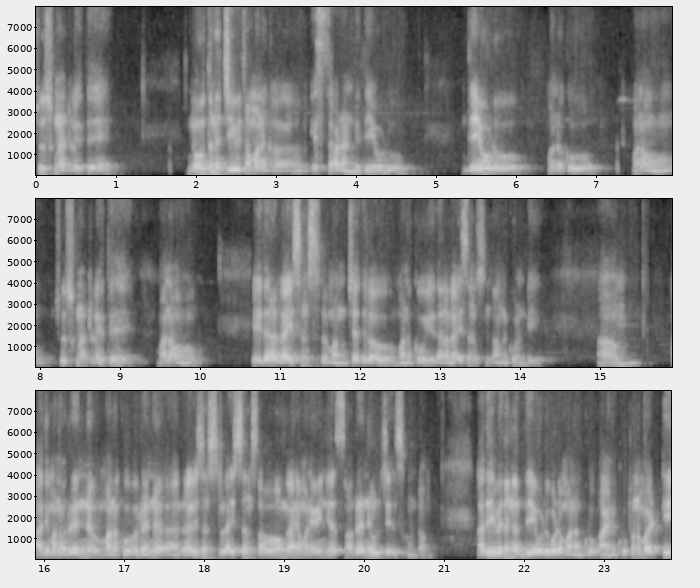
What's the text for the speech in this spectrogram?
చూసుకున్నట్లయితే నూతన జీవితం మనకు ఇస్తాడండి దేవుడు. దేవుడు మనకు మనం చూసుకున్నట్లయితే మనం ఏదైనా లైసెన్స్ మన చేతిలో మనకు ఏదైనా లైసెన్స్ ఉందనుకోండి అది మనం రెన్యూ మనకు రెన్యూ లైసెన్స్ లైసెన్స్ అవ్వగానే మనం ఏం చేస్తాం రెన్యూల్ చేసుకుంటాం. అదేవిధంగా దేవుడు కూడా మనకు ఆయన కృపను బట్టి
